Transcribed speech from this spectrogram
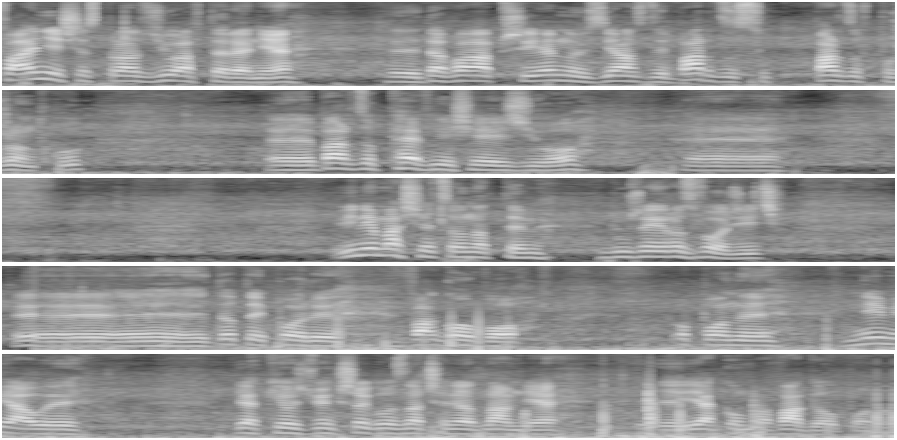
Fajnie się sprawdziła w terenie. Y, Dawała przyjemność z jazdy, bardzo, bardzo w porządku. Y, Bardzo pewnie się jeździło. Y, I nie ma się co nad tym dłużej rozwodzić. Do tej pory wagowo opony nie miały jakiegoś większego znaczenia dla mnie, jaką ma wagę opona.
